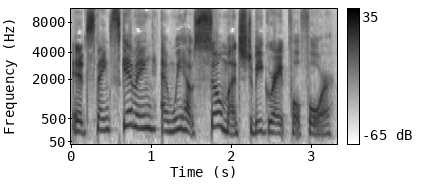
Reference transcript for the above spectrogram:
It's Thanksgiving, and we have so much to be grateful for.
